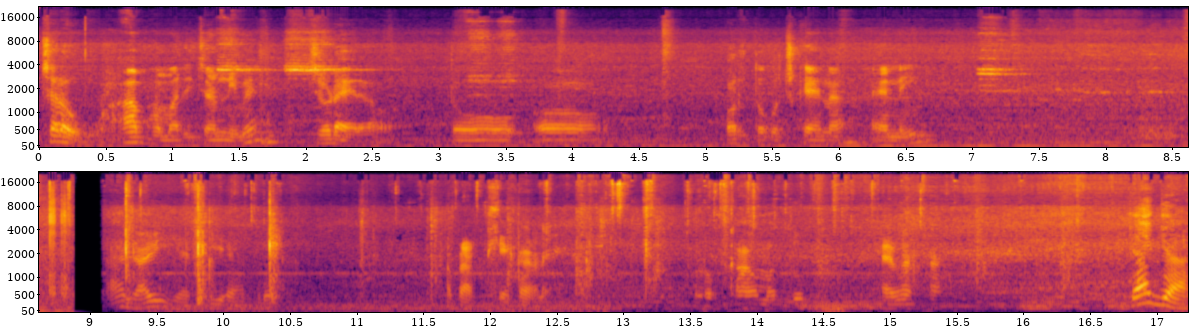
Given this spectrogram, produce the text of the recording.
चलो आप हमारी जर्नी में जुड़े रहो तो अ, और तो कुछ कहना है नहीं આજ આવી ગયા છીએ આપણે આપણા ઠેકાણે થોડુંક કામ હતું આવ્યા હતા ક્યાં ગયા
